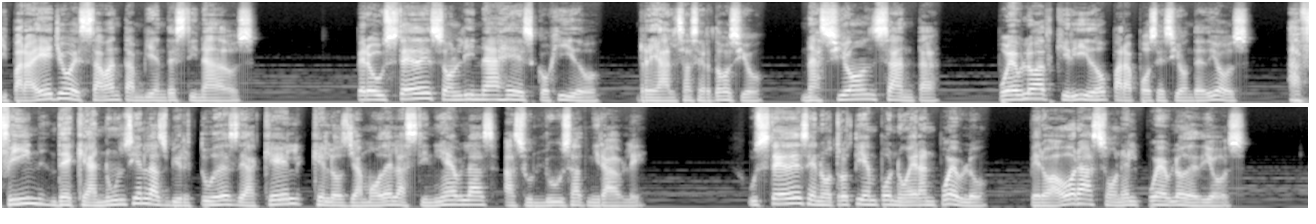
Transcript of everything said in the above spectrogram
y para ello estaban también destinados. Pero ustedes son linaje escogido, real sacerdocio, nación santa, pueblo adquirido para posesión de Dios, a fin de que anuncien las virtudes de aquel que los llamó de las tinieblas a su luz admirable. Ustedes en otro tiempo no eran pueblo, pero ahora son el pueblo de Dios.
